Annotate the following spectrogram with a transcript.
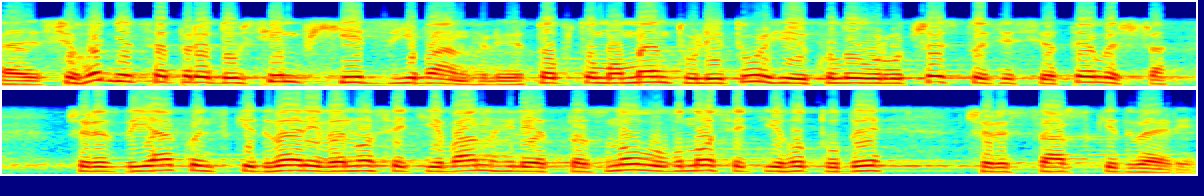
Е, Сьогодні це передусім вхід з Євангелією, тобто момент у літургії, коли урочисто зі святилища через дияконські двері виносять Євангеліє та знову вносять його туди через царські двері.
